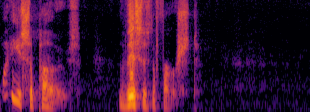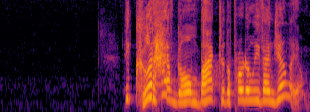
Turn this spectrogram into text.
What do you suppose this is the first? He could have gone back to the proto evangelium,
